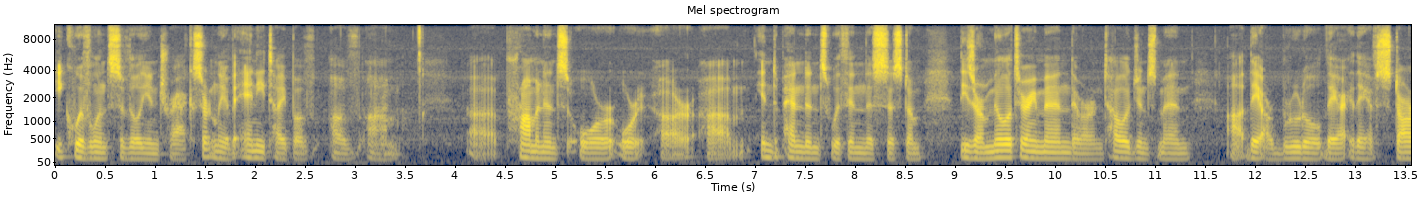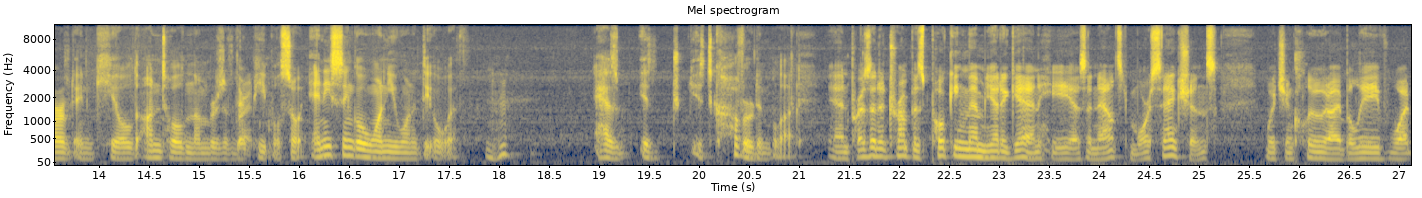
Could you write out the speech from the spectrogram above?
equivalent civilian track, certainly of any type of of um, uh, prominence or or, or um, independence within this system. These are military men. There are intelligence men. Uh, they are brutal. They are they have starved and killed untold numbers of their Right. people. So any single one you want to deal with Mhm. has is is covered in blood. And President Trump is poking them yet again. He has announced more sanctions, which include, I believe, what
